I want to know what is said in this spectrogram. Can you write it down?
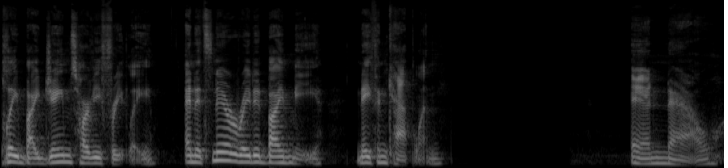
played by James Harvey Freetley. And it's narrated by me, Nathan Kaplan. And now.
